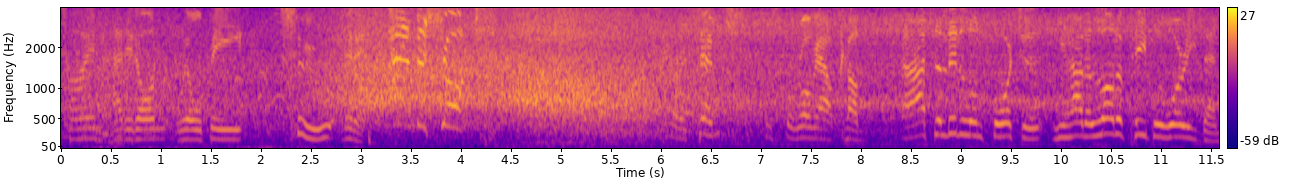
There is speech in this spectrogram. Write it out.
Time added on will be two minutes. And the shot! Fair attempt, just the wrong outcome. That's a little unfortunate. He had a lot of people worried then.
